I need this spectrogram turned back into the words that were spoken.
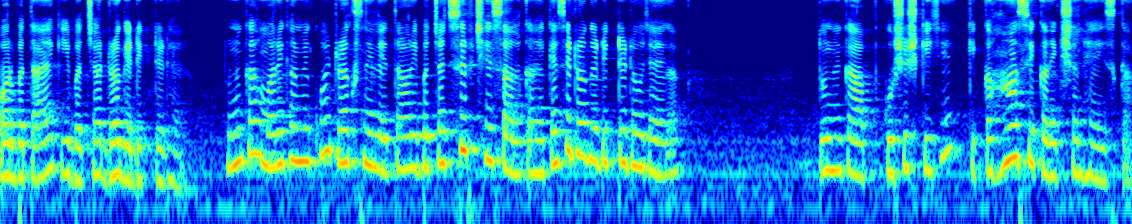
और बताया कि ये बच्चा ड्रग एडिक्टेड है। तो उन्होंने कहा, हमारे घर में कोई ड्रग्स नहीं लेता और ये बच्चा सिर्फ़ छः साल का है, कैसे ड्रग एडिक्टेड हो जाएगा? तो उन्होंने कहा, आप कोशिश कीजिए कि कहाँ से कनेक्शन है इसका?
